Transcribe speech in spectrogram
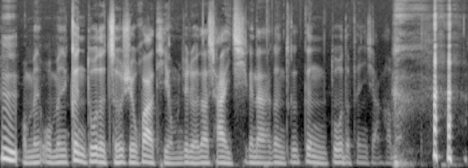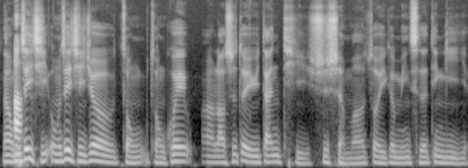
嗯，我们我们更多的哲学话题，我们就留到下一期跟大家更更多的分享，好吗？那我们这一期我们这一期就总总归啊，老师对于单体是什么做一个名词的定义，也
